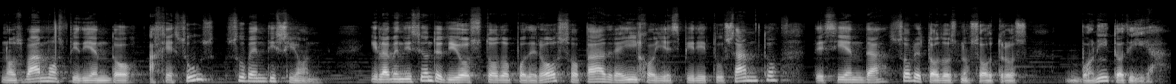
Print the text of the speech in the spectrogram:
Nos vamos pidiendo a Jesús su bendición y la bendición de Dios Todopoderoso, Padre, Hijo y Espíritu Santo, descienda sobre todos nosotros. Bonito día.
